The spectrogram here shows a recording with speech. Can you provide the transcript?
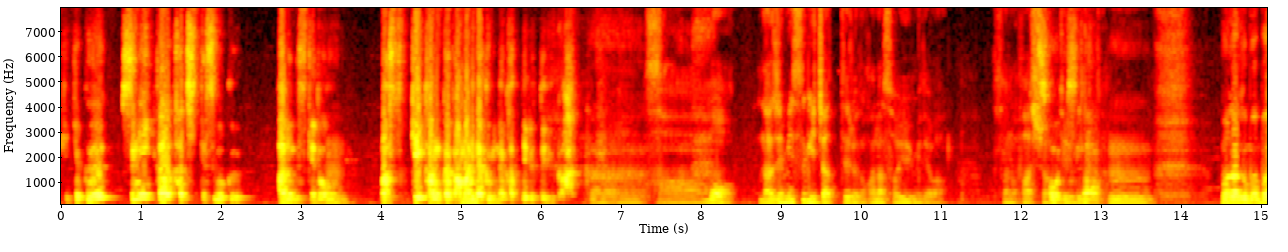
結局、スニーカー価値ってすごくあるんですけど、うんバスケ感覚あまりなくみんな買ってるというか、あーそあーもう馴染みすぎちゃってるのかなそういう意味ではそのファッションっていう意味ではですね。うんまあなんかやっぱ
